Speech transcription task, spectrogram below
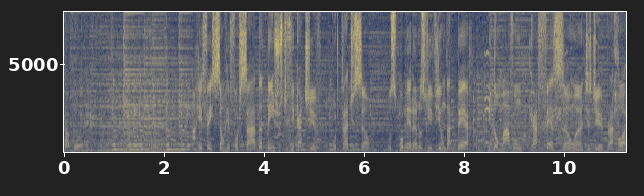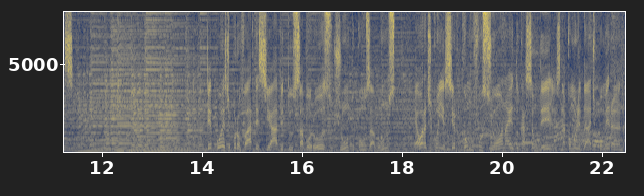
Tá boa. A refeição reforçada tem justificativa. Por tradição, os pomeranos viviam da terra e tomavam um cafezão antes de ir para a roça. Depois de provar desse hábito saboroso junto com os alunos, é hora de conhecer como funciona a educação deles na comunidade pomerana.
